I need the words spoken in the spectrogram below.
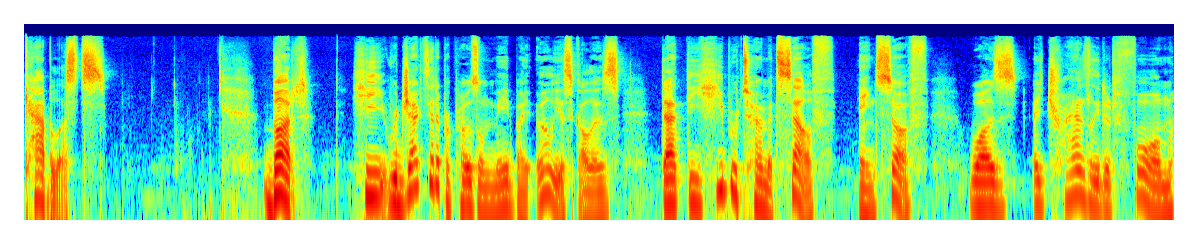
Kabbalists. But he rejected a proposal made by earlier scholars that the Hebrew term itself, Ein Sof, was a translated form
